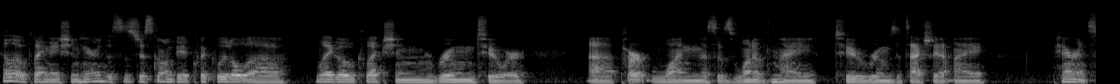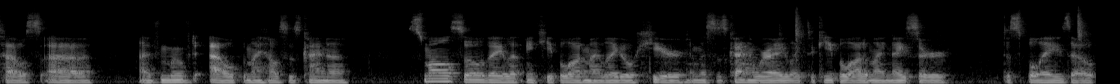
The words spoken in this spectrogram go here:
Hello Playmation here. This is just going to be a quick little uh, LEGO collection room tour. Uh, part one, this is one of my two rooms. It's actually at my parents' house. Uh, I've moved out, but my house is kind of small, so they let me keep a lot of my LEGO here. And this is kind of where I like to keep a lot of my nicer displays out.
